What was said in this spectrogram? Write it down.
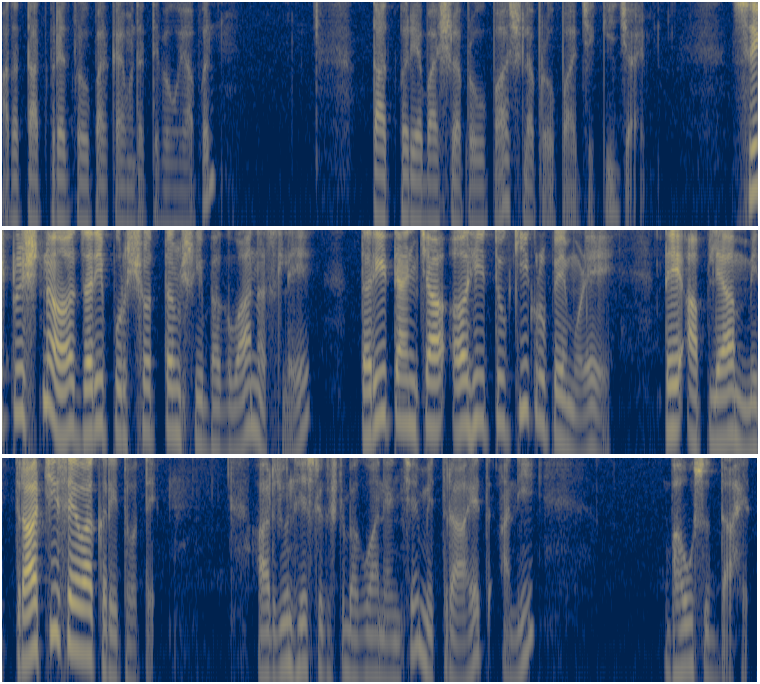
आता तात्पर्यात प्रभुपाद काय म्हणतात ते बघूया आपण. तात्पर्य बा शिला प्रभुपाद शिला प्रभुपादजी की जय. श्रीकृष्ण जरी पुरुषोत्तम श्री भगवान असले तरी त्यांच्या अहितुकी कृपेमुळे ते आपल्या मित्राची सेवा करीत होते. अर्जुन हे श्रीकृष्ण भगवान यांचे मित्र आहेत आणि भाऊसुद्धा आहेत.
